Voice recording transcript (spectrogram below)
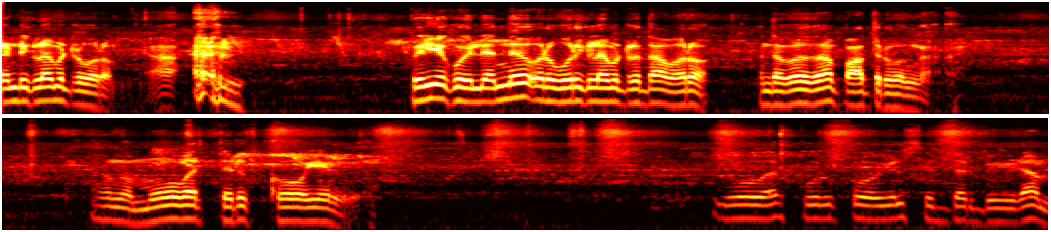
ரெண்டு கிலோமீட்டர் வரும். பெரிய கோயிலேருந்து ஒரு ஒரு கிலோமீட்டர் தான் வரும். அந்த கோயில் தான் பார்த்துருவோங்க. அவங்க மூவர் திருக்கோயில். மூவர் குருக்கோயில் சித்தர் பீடம்.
